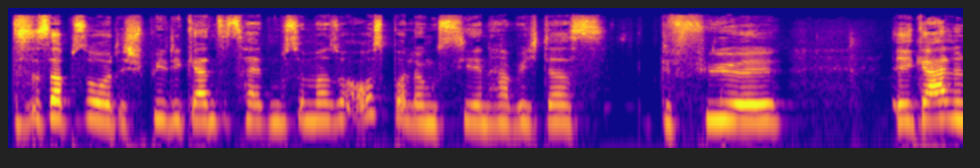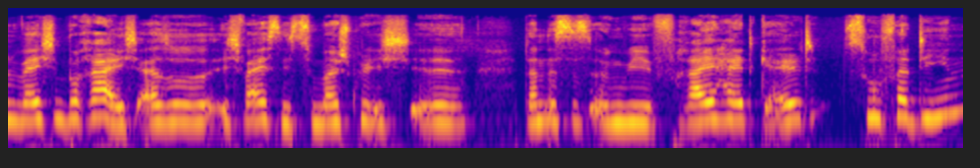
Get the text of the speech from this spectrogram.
das ist absurd. Ich spiele die ganze Zeit, muss immer so ausbalancieren, habe ich das Gefühl, egal in welchem Bereich. Also ich weiß nicht, zum Beispiel, ich, äh, dann ist es irgendwie Freiheit, Geld zu verdienen.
